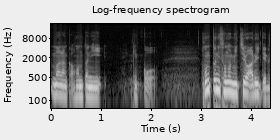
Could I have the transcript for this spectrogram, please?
まあなんか本当に結構本当にその道を歩いてる。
